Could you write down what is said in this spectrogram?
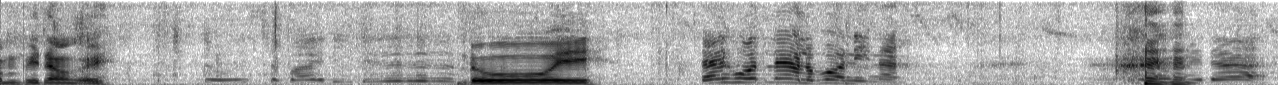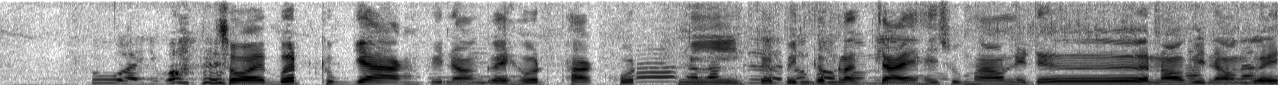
มพี่น้องเอ้ยโดยสบายดีเด้อ โดย ได้ฮดแล้วแล้วบ่นี่นะไม่ได้ทั่วอยู่บ่ซอยเบิดทุกอย่างพี่น้องเอ้ยหดพักหดมีก็เป็นกำลังใจให้ชุมเฮานี่เด้อเนาะพี่น้องเอ้ย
